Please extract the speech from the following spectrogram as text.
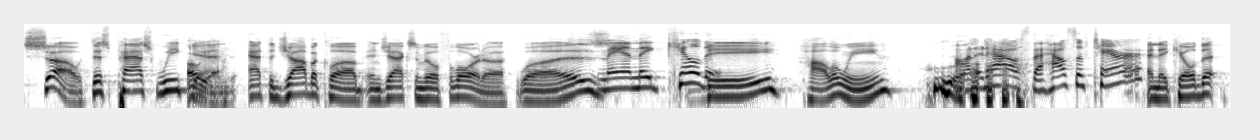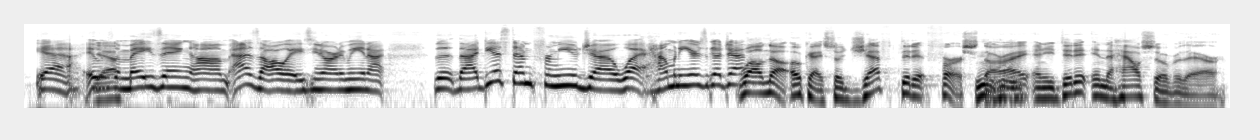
So, this past weekend oh, yeah. at the Java Club in Jacksonville, Florida was man, they killed it. the Halloween, Haunted house, the House of Terror. and they killed it. Yeah, it Yeah. was amazing. Um, as always, you know what I mean. I the the idea stemmed from you, Joe. What? How many years ago, Jeff? Well, no. Okay, so Jeff did it 1st Mm-hmm. all right? And he did it in the house over there.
